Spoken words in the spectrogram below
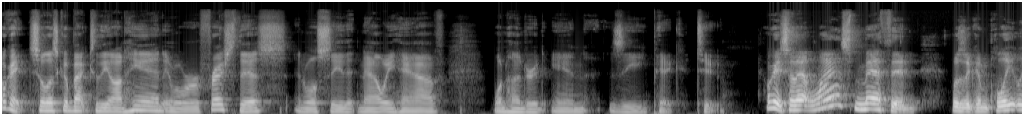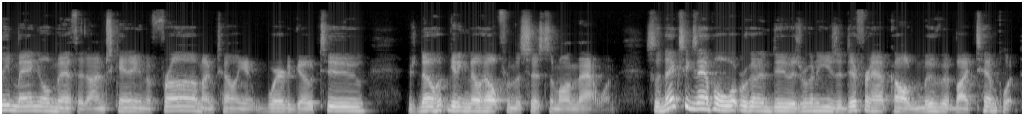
Okay, so let's go back to the on hand and we'll refresh this and we'll see that now we have 100 in Z pick 2. Okay, so that last method was a completely manual method. I'm scanning the from, I'm telling it where to go to. There's no getting no help from the system on that one. So the next example, what we're going to do is we're going to use a different app called Movement by Template.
